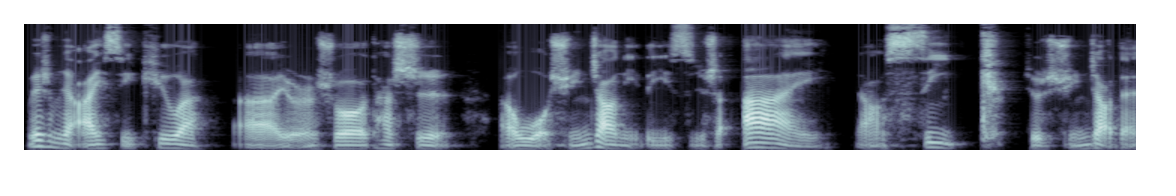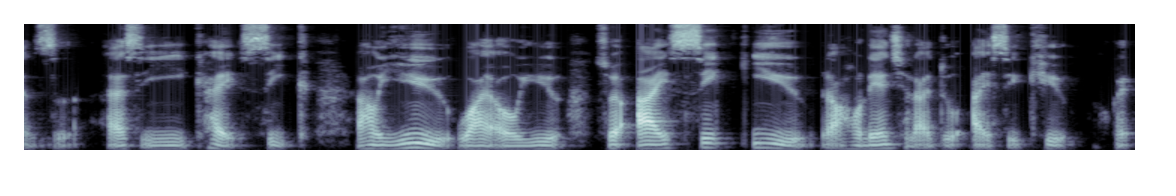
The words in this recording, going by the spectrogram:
为什么叫 ICQ 啊？呃，有人说它是呃我寻找你的意思，就是 I，然后 seek 就是寻找单词，S E K seek，然后 U Y O U，所以 I seek you，然后连起来读 ICQ。OK，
